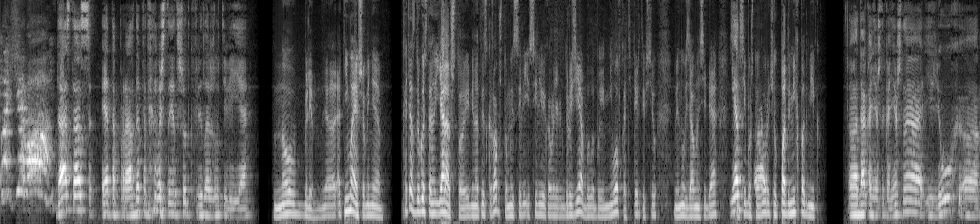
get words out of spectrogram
Почему? Да, Стас, это правда, потому что эту шутку предложил тебе я. Ну, блин, отнимаешь у меня Хотя, с другой стороны, я рад, что именно ты сказал, что мы с, Ильей, с Ильей как, вроде как друзья, было бы неловко, а теперь ты всю вину взял на себя. Нет. Спасибо, что выручил. Подмиг, подмиг. А, да, конечно, конечно. Илюх, а,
